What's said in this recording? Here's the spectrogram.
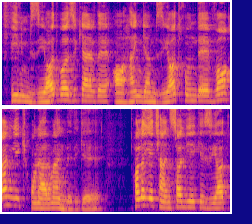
فیلم زیاد بازی کرده آهنگم زیاد خونده واقعا یک هنرمنده دیگه. حالا یه چند سالیه که زیاد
